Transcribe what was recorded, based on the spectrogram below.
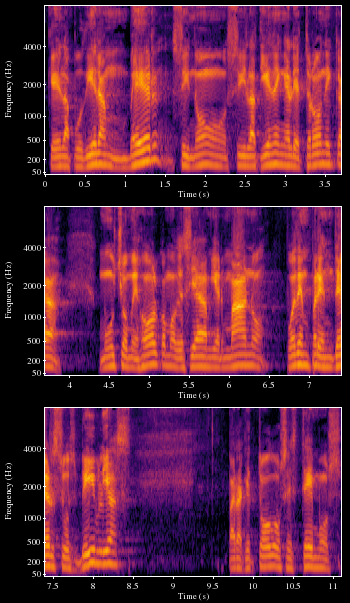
que la pudieran ver, si no, si la tienen electrónica, mucho mejor, como decía mi hermano, pueden prender sus Biblias para que todos estemos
